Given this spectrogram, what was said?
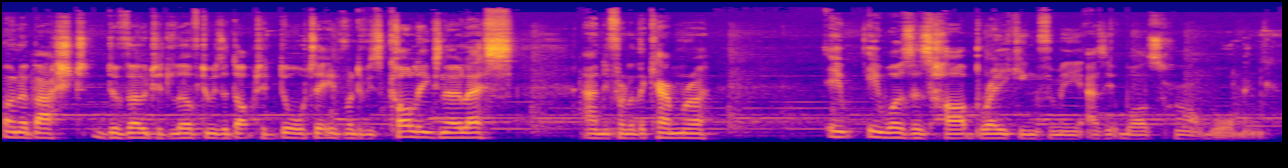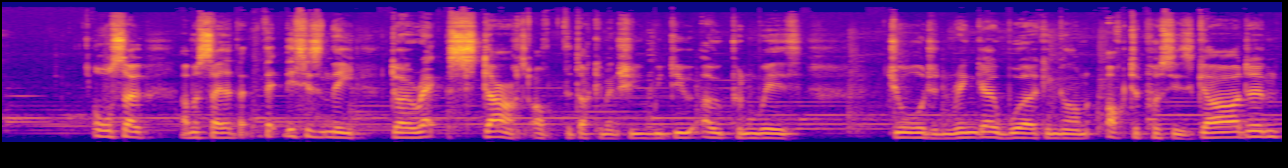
unabashed, devoted love to his adopted daughter in front of his colleagues, no less, and in front of the camera, it, it was as heartbreaking for me as it was heartwarming. Also, I must say that, that this isn't the direct start of the documentary. We do open with George and Ringo working on Octopus's Garden,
